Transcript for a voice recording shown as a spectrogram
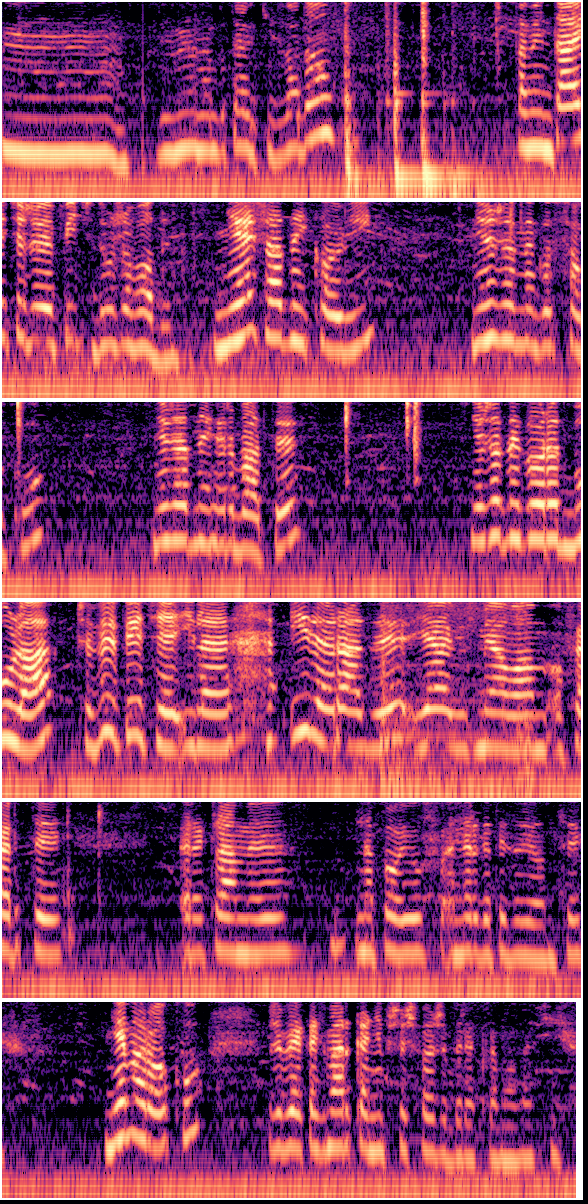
Mm. Wymiana butelki z wodą. Pamiętajcie, żeby pić dużo wody. Nie żadnej coli, nie żadnego soku, nie żadnej herbaty, nie żadnego Red Bulla. Czy wy wiecie, ile, ile razy ja już miałam oferty reklamy napojów energetyzujących? Nie ma roku, żeby jakaś marka nie przyszła, żeby reklamować ich.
